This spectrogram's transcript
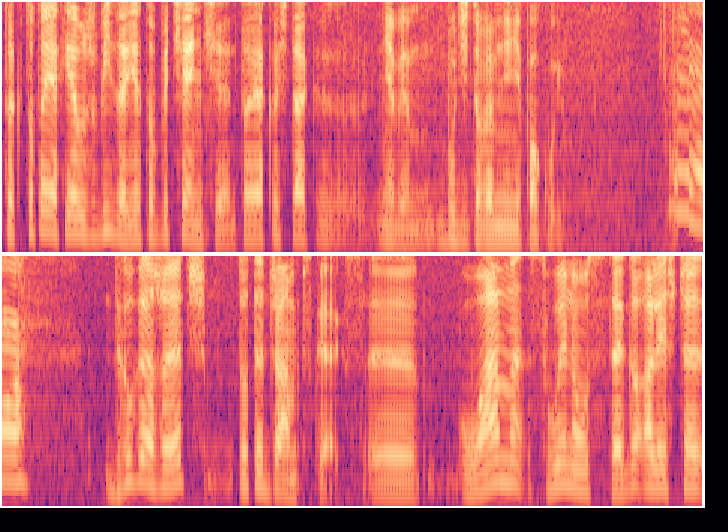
To tutaj, jak ja już widzę, nie, to wycięcie, to jakoś tak, e, nie wiem, budzi to we mnie niepokój. Druga rzecz to te jumpscares. One słynął z tego, ale jeszcze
